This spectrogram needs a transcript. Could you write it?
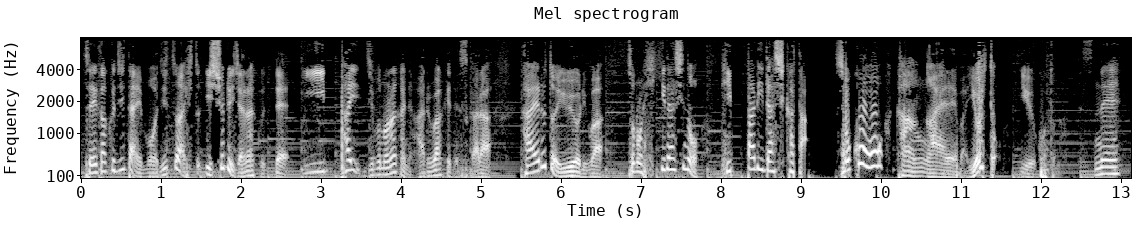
性格自体も実は一種類じゃなくて、いっぱい自分の中にあるわけですから、変えるというよりは、その引き出しの引っ張り出し方、そこを考えれば良いということですね。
